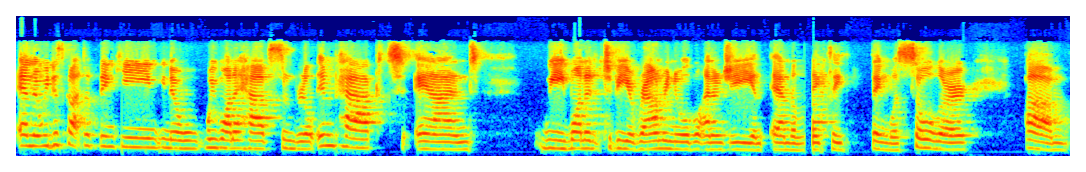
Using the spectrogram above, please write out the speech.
And then we just got to thinking, you know, we want to have some real impact and we wanted it to be around renewable energy and, and the likely thing was solar. Um,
